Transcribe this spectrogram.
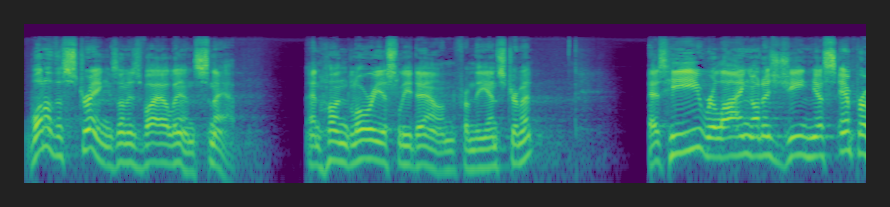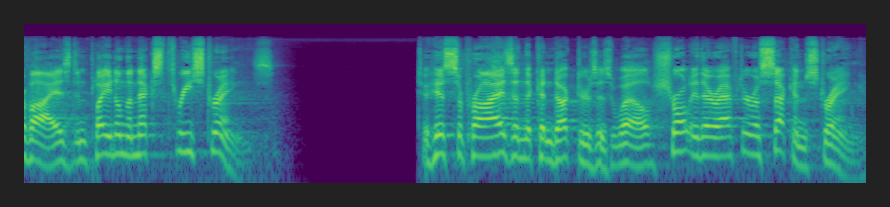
one of the strings on his violin snapped and hung gloriously down from the instrument as he, relying on his genius, improvised and played on the next three strings. To his surprise and the conductor's as well, shortly thereafter, a second string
